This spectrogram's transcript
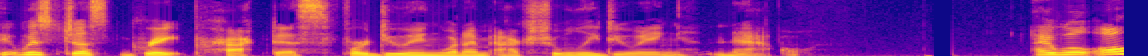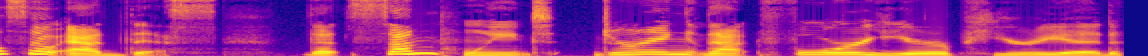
it was just great practice for doing what I'm actually doing now. I will also add this that some point during that four year period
